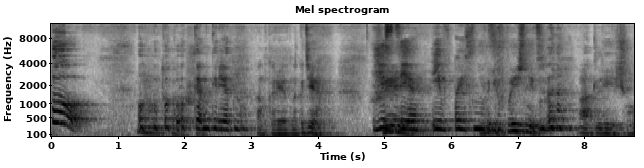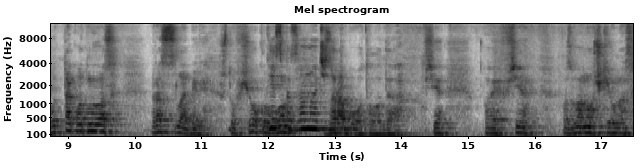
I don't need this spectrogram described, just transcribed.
О, Вот хорошо. конкретно. Конкретно где? Везде. И в И пояснице. в пояснице. Отлично. Вот так вот мы вас расслабили, что все кругом заработало, да. Все, по- все позвоночки у нас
